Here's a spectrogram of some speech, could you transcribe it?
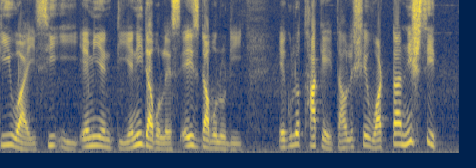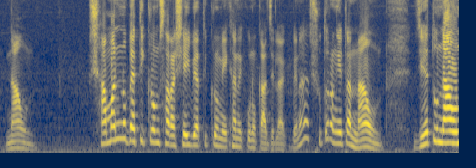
T Y C E M E N T N E double S H double D এগুলো থাকে, তাহলে সে ওয়ার্ডটা নিশ্চিত নাউন সামান্য ব্যতিক্রম ছাড়া সেই ব্যতিক্রম এখানে কোনো কাজে লাগবে না, সুতরাং এটা নাউন যেহেতু নাউন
